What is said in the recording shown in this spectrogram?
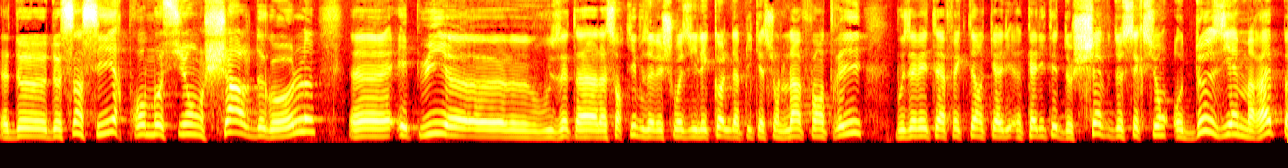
de, Saint-Cyr, promotion Charles de Gaulle. Euh, et puis, vous êtes à la sortie, vous avez choisi l'école d'application de l'infanterie. Vous avez été affecté en, qualité de chef de section au deuxième REP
